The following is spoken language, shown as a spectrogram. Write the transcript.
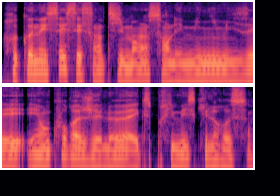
Reconnaissez ses sentiments sans les minimiser et encouragez-le à exprimer ce qu'il ressent.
